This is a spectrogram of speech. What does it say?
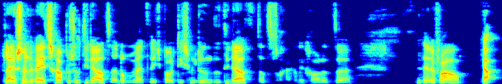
ik luister naar de wetenschappers, doet hij dat. En op het moment dat hij iets politieks moet doen, doet hij dat. Dat is toch eigenlijk gewoon het, het hele verhaal. Ja.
